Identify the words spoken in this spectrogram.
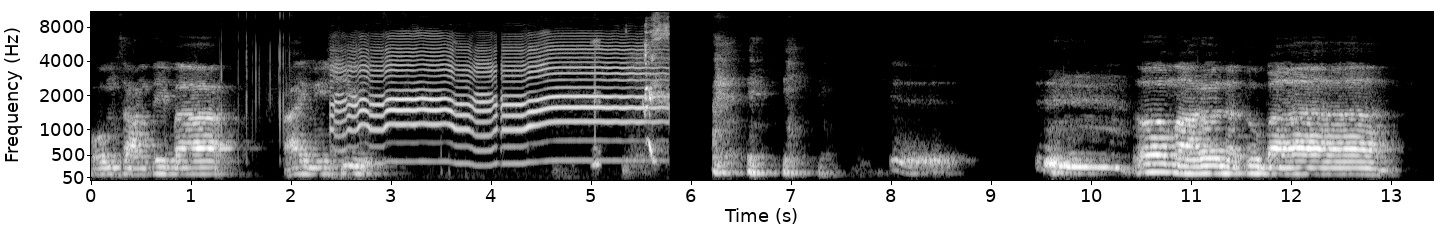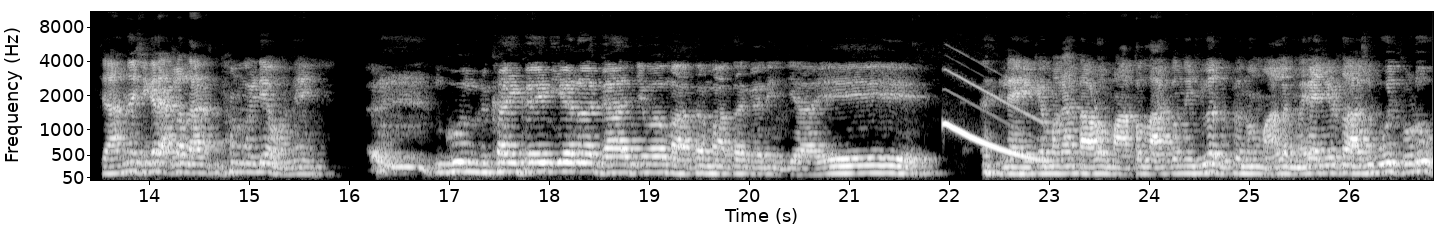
ઓમ શાંતિ બા. આઈ મિસ યુ ઓ મારો નતુ બા ચાંદને શિખર આટલો લાડ. મળ્યો મને. ગુંદ ખાઈ ખાઈ દિયા ના ગાલ જેવા માથા માથા કરી જાય. એટલે કે મગા તાળો માતો લાગતો નહીં. શું જૂઠો નો માલક? મર્યા જેડ તો આસુ બોલ થોડું.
